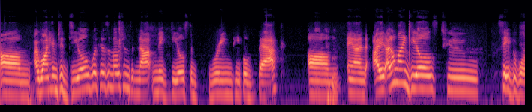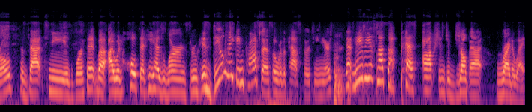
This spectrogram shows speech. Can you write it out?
Um, I want him to deal with his emotions and not make deals to bring people back. Um, and I, I don't mind deals to save the world because that to me is worth it. But I would hope that he has learned through his deal making process over the past 13 years that maybe it's not the best option to jump at right away.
